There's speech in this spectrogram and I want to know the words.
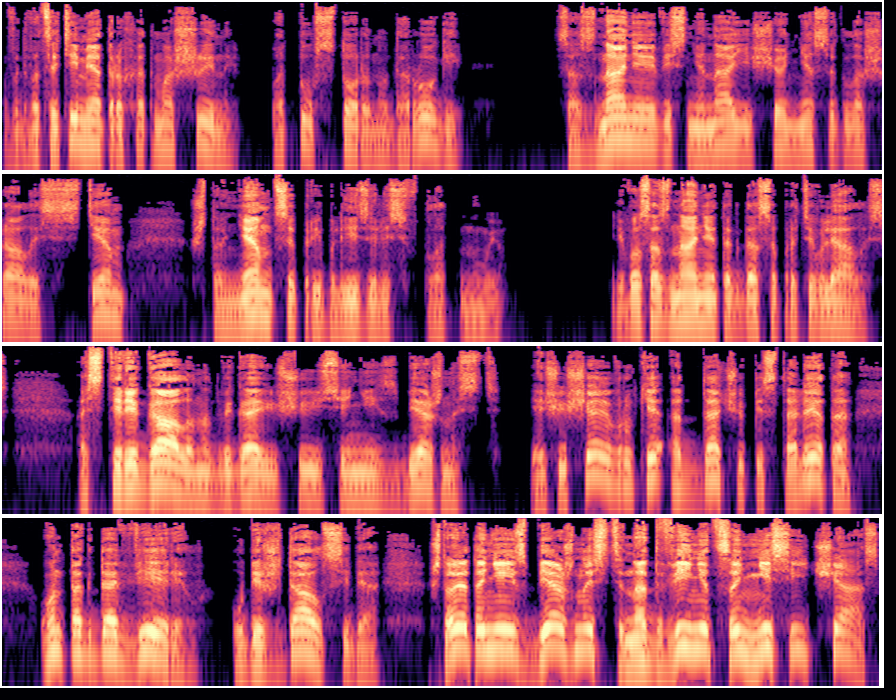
в двадцати метрах от машины по ту сторону дороги, сознание Веснина еще не соглашалось с тем, что немцы приблизились вплотную. Его сознание тогда сопротивлялось, остерегало надвигающуюся неизбежность, и, ощущая в руке отдачу пистолета, он тогда верил, убеждал себя, что эта неизбежность надвинется не сейчас,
